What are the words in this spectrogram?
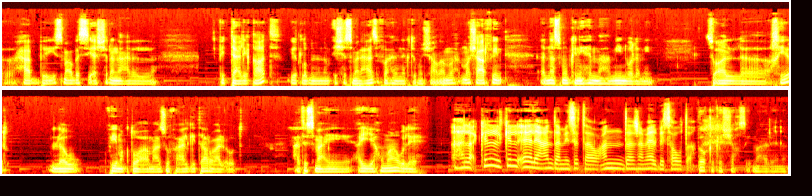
آه، حاب يسمعه بس يأشر لنا على ال... في التعليقات يطلب مننا إيش اسم العازف وإحنا نكتبه إن شاء الله. مش عارفين الناس ممكن يهمها مين ولا مين. سؤال آه، أخير. لو في مقطوعة معزوفة على الجيتار وعلى العود. هتسمعي أيهما وليه؟ هلا كل كل آلة عندها ميزتها وعندها جمال بصوتها. ذوقك الشخصي ما علينا.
